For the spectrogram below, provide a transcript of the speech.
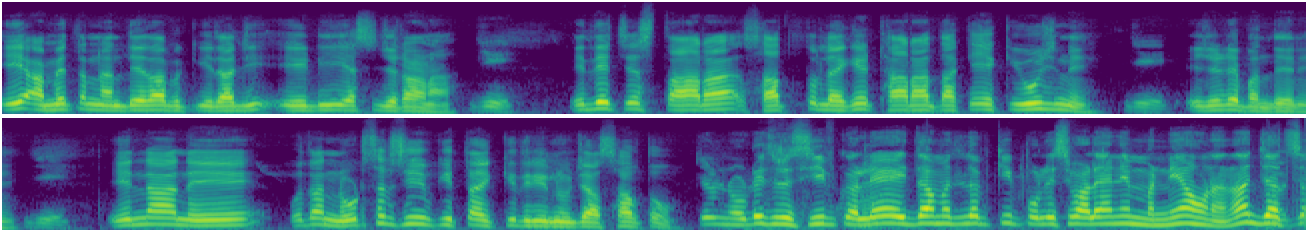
ਇਹ ਅਮਿਤ ਨੰਦੇ ਦਾ ਵਕੀਲ ਆ ਜੀ ਏਡੀਐਸ ਜਰਾਣਾ। ਜੀ। ਇਹਦੇ ਚ 17 7 ਤੋਂ ਲੈ ਕੇ 18 ਤੱਕ ਇਹ ਅਕਿਊਜ਼ ਨੇ। ਜੀ। ਇਹ ਜਿਹੜੇ ਬੰਦੇ ਨੇ। ਜੀ। ਇਹਨਾਂ ਨੇ ਉਹਦਾ ਨੋਟਿਸ ਰਿਸੀਵ ਕੀਤਾ 21 ਤਰੀਕ ਨੂੰ ਜੱਜ ਸਾਹਿਬ ਤੋਂ। ਚਲੋ ਨੋਟਿਸ ਰਿਸੀਵ ਕਰ ਲਿਆ। ਇਹਦਾ ਮਤਲਬ ਕਿ ਪੁਲਿਸ ਵਾਲਿਆਂ ਨੇ ਮੰਨਿਆ ਹੋਣਾ ਨਾ ਜੱਜ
